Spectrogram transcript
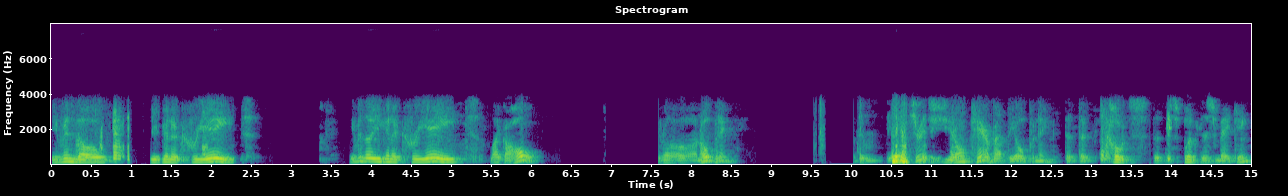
Even though you're gonna create, even though you're gonna create like a hole, you know, an opening. The, the answer is you don't care about the opening that the coats that the splint is making.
